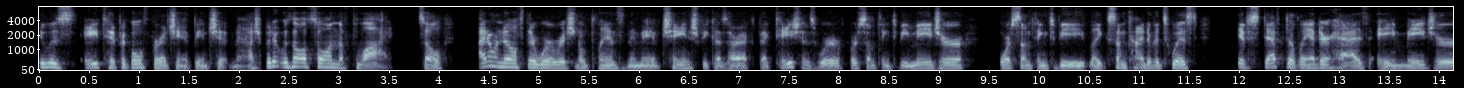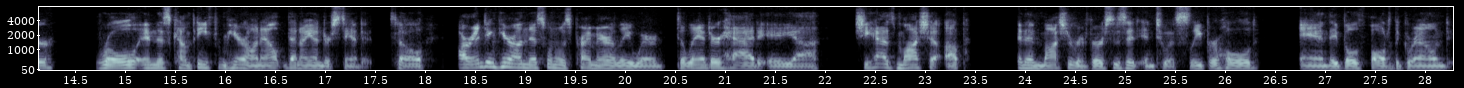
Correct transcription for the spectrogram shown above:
It was atypical for a championship match, but it was also on the fly. So I don't know if there were original plans and they may have changed because our expectations were for something to be major or something to be like some kind of a twist. If Steph DeLander has a major role in this company from here on out, then I understand it. So our ending here on this one was primarily where DeLander had a uh, she has Masha up, and then Masha reverses it into a sleeper hold, and they both fall to the ground,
